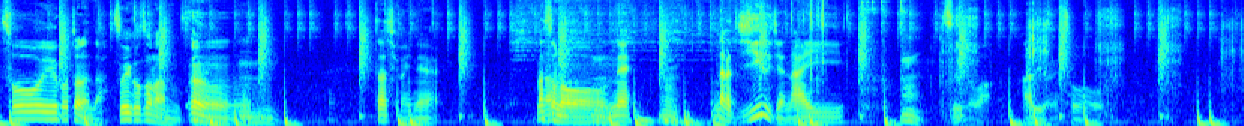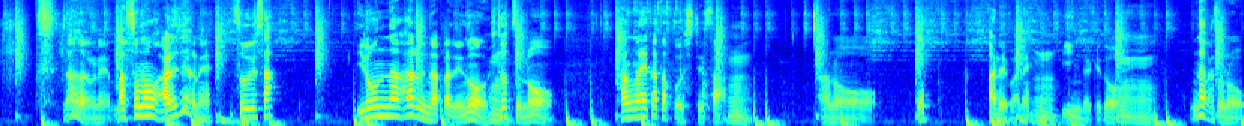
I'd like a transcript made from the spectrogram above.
そういうことなんだ。そういうことなんですね。うんうんうん。確かにね。まあそのうん。ねなんか自由じゃないうん。うんつうのはあるよねそう。なんだろうね。まあそのあれだよね。そういうさいろんなある中での一つの考え方としてさ、うん。あのもあればね、ういいんだけど、うなんかその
